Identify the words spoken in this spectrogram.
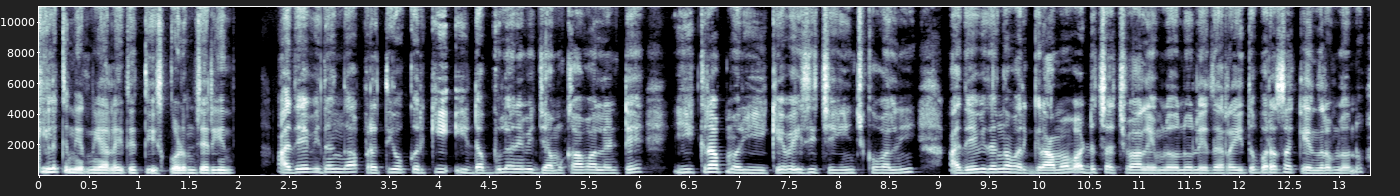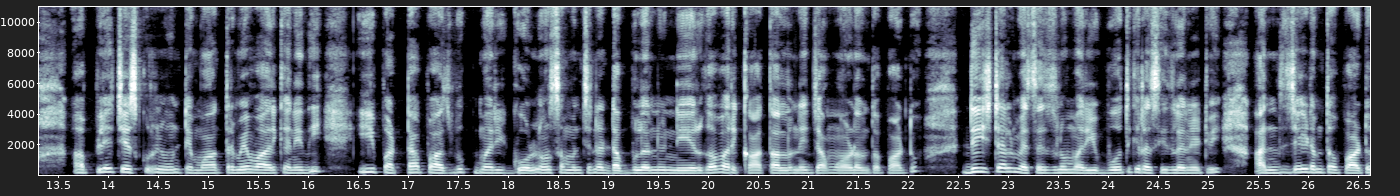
కీలక నిర్ణయాలు అయితే తీసుకోవడం జరిగింది. అదేవిధంగా ప్రతి ఒక్కరికి ఈ డబ్బులు అనేవి జమ కావాలంటే ఈ క్రాప్ మరియు ఈ కేవైసీ చేయించుకోవాలని అదేవిధంగా వారి గ్రామ వార్డు సచివాలయంలోనూ లేదా రైతు భరోసా కేంద్రంలోనూ అప్లై చేసుకుని ఉంటే మాత్రమే వారికి అనేది ఈ పట్టా పాస్బుక్ మరియు గోల్డ్ లోన్ సంబంధించిన డబ్బులను నేరుగా వారి ఖాతాల్లోనే జమ అవడంతో పాటు డిజిటల్ మెసేజ్లు మరియు భౌతిక రసీదులు అనేటివి అందజేయడంతో పాటు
